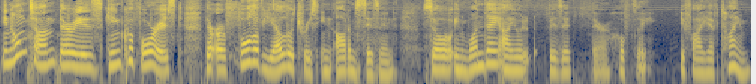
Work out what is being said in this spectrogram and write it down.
In Hongcheon, there is ginkgo forest. There are full of yellow trees in autumn season. So in one day, I would visit there. Hopefully, if I have time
